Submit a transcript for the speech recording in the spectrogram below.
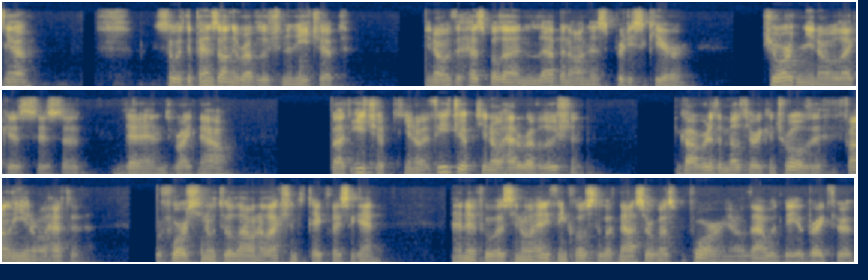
Yeah. So it depends on the revolution in Egypt. You know, the Hezbollah in Lebanon is pretty secure. Jordan, you know, like is is a dead end right now. But Egypt, you know, if Egypt, you know, had a revolution, got rid of the military control, they finally, you know, had to were forced, you know, to allow an election to take place again. And if it was, you know, anything close to what Nasser was before, you know, that would be a breakthrough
